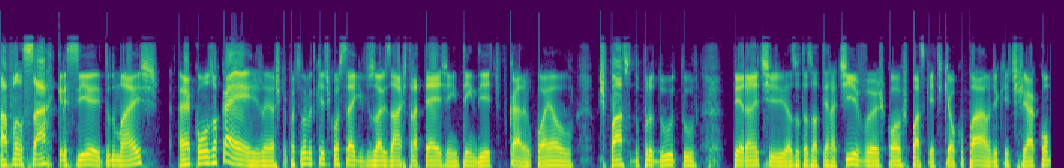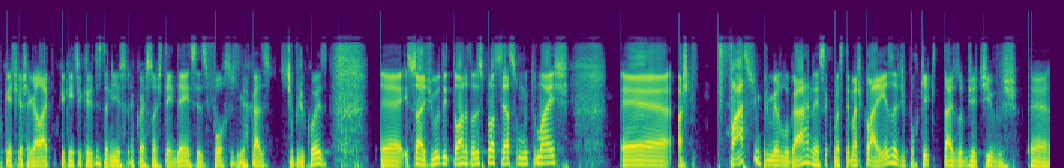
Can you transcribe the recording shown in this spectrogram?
avançar, crescer e tudo mais, é, com os OKRs, né? Acho que a partir do momento que a gente consegue visualizar uma estratégia, entender, tipo, cara, qual é o espaço do produto perante as outras alternativas, qual é o espaço que a gente quer ocupar, onde é que a gente quer chegar, como que a gente quer chegar lá e por que a gente acredita nisso, né? Quais são as tendências e forças de mercado, esse tipo de coisa. É, isso ajuda e torna todo esse processo muito mais, é, acho que fácil em primeiro lugar, né? Você começa a ter mais clareza de por que, que tais objetivos é,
